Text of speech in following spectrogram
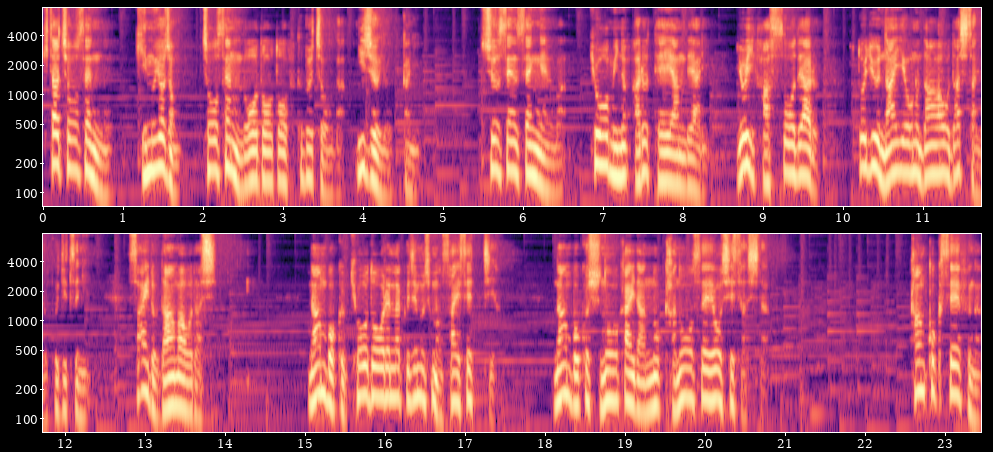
北朝鮮のキム・ヨジョン朝鮮労働党副部長が24日に、終戦宣言は興味のある提案であり、良い発想であるという内容の談話を出した翌日に、再度談話を出し、南北共同連絡事務所の再設置や、南北首脳会談の可能性を示唆した。韓国政府が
